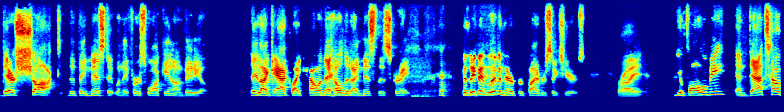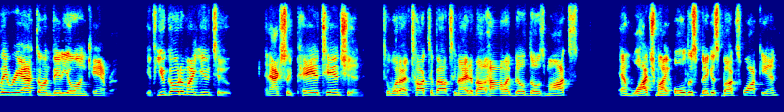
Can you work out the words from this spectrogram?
They're shocked that they missed it when they first walk in on video. They like yeah. act like, how in the hell did I miss this scrape? Because they've been living there for five or six years. Right. You follow me? And that's how they react on video on camera. If you go to my YouTube and actually pay attention to what I've talked about tonight about how I build those mocks and watch my oldest, biggest bucks walk in,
